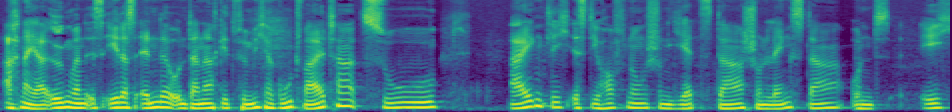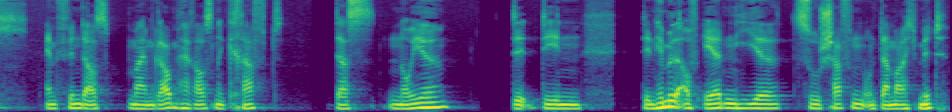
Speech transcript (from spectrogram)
ach naja, irgendwann ist eh das Ende und danach geht es für mich ja gut weiter, zu eigentlich ist die Hoffnung schon jetzt da, schon längst da und ich empfinde aus meinem Glauben heraus eine Kraft, das Neue, de, den, den Himmel auf Erden hier zu schaffen und da mache ich mit.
